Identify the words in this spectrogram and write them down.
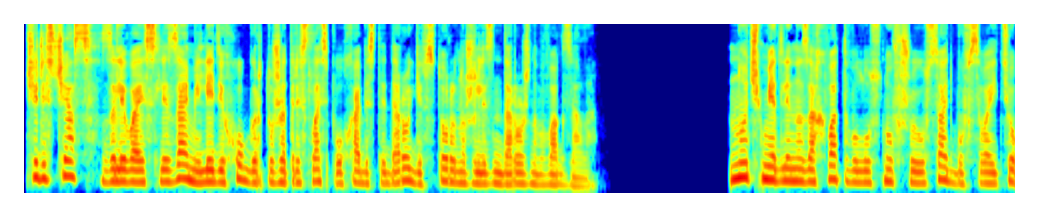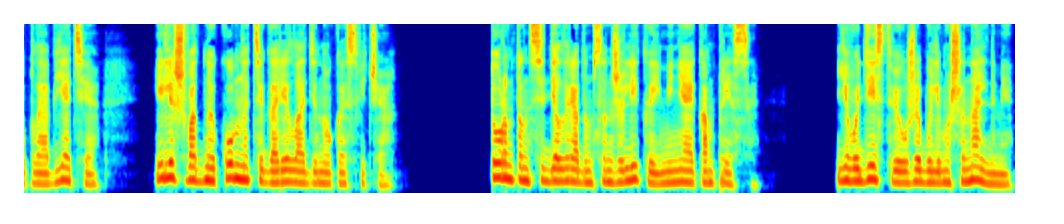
Через час, заливаясь слезами, леди Хоггарт уже тряслась по ухабистой дороге в сторону железнодорожного вокзала. Ночь медленно захватывала уснувшую усадьбу в свои теплые объятия, и лишь в одной комнате горела одинокая свеча. Торнтон сидел рядом с Анжеликой, меняя компрессы. Его действия уже были машинальными,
